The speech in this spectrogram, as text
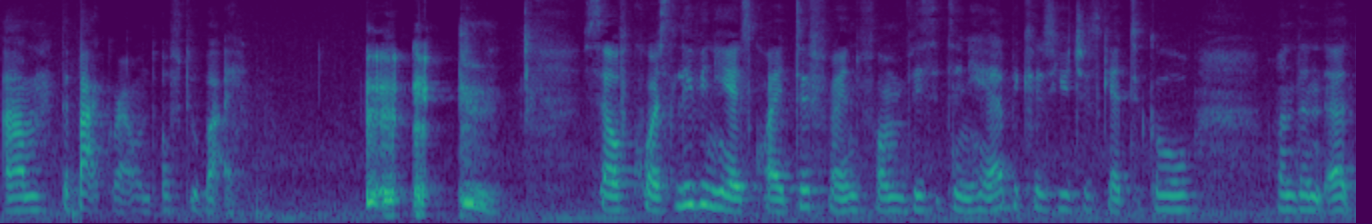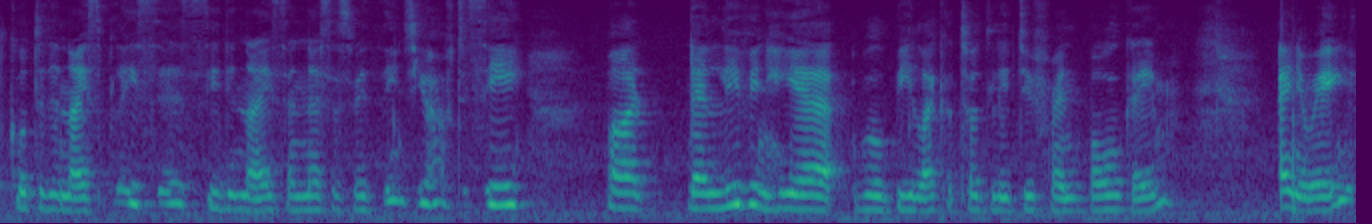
um, the background of Dubai. So of course living here is quite different from visiting here because you just get to go on the uh, go to the nice places see the nice and necessary things you have to see. But then living here will be like a totally different ball game anyway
